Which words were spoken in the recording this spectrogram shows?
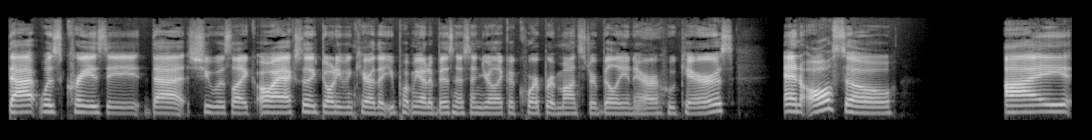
that was crazy that she was like, "Oh, I actually like, don't even care that you put me out of business and you're like a corporate monster billionaire. Who cares?" And also, I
